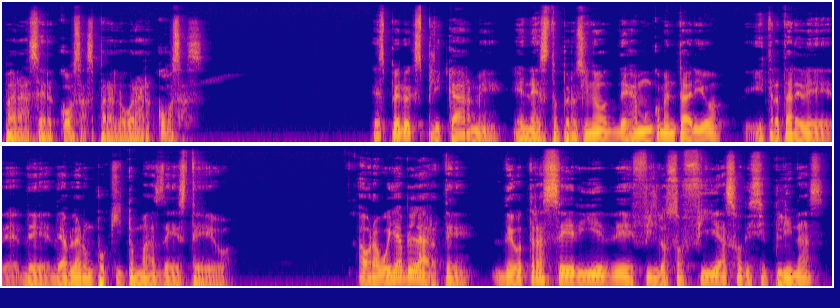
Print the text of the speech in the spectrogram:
para hacer cosas, para lograr cosas. Espero explicarme en esto, pero si no, déjame un comentario y trataré de, hablar un poquito más de este ego. Ahora voy a hablarte de otra serie de filosofías o disciplinas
